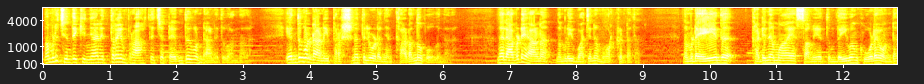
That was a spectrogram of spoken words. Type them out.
നമ്മൾ ചിന്തിക്കും ഞാൻ ഇത്രയും പ്രാർത്ഥിച്ചിട്ട് എന്തുകൊണ്ടാണ് ഇത് വന്നത്? എന്തുകൊണ്ടാണ് ഈ പ്രശ്നത്തിലൂടെ ഞാൻ കടന്നു പോകുന്നത്? എന്നാൽ അവിടെയാണ് നമ്മൾ ഈ വചനം ഓർക്കേണ്ടത്. നമ്മുടെ ഏത് കഠിനമായ സമയത്തും ദൈവം കൂടെ ഉണ്ട്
